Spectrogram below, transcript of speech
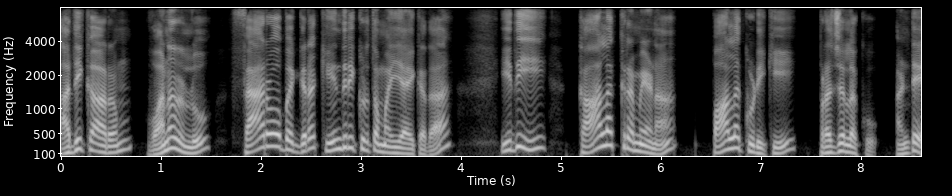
అధికారం వనరులు ఫారో దగ్గర కేంద్రీకృతమయ్యాయి కదా. ఇది కాలక్రమేణా పాలకుడికి ప్రజలకు అంటే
